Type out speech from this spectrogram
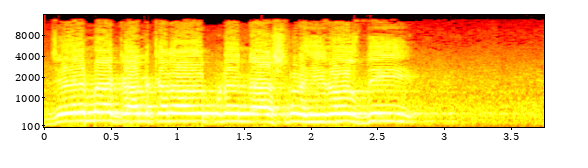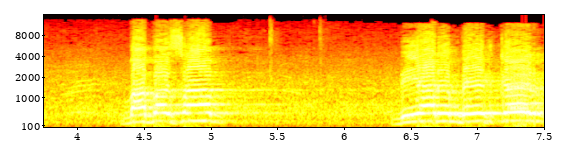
ਜੇ ਮੈਂ ਗੱਲ ਕਰਾਂ ਆਪਣੇ ਨੈਸ਼ਨਲ ਹੀਰੋਜ਼ ਦੀ, ਬਾਬਾ ਸਾਹਿਬ ਬੀ ਆਰ ਅੰਬੇਦਕਰ,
